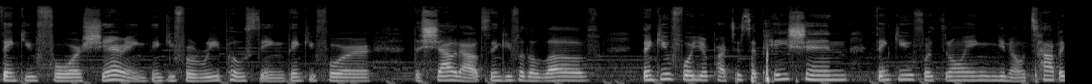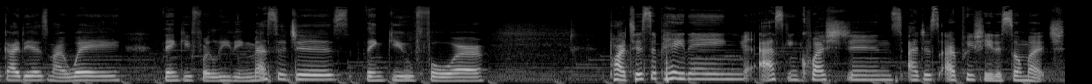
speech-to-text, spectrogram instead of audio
Thank you for sharing. Thank you for reposting. Thank you for the shout outs. Thank you for the love. Thank you for your participation. Thank you for throwing, you know, topic ideas my way. Thank you for leaving messages. Thank you for participating, asking questions. I just I appreciate it so much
